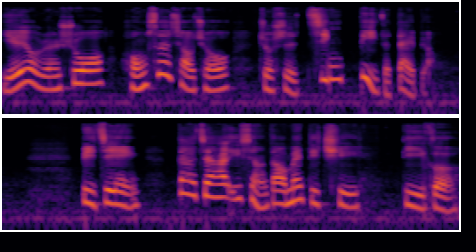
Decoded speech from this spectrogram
也有人说，红色小球就是金币的代表。毕竟，大家一想到 Medici，第一个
